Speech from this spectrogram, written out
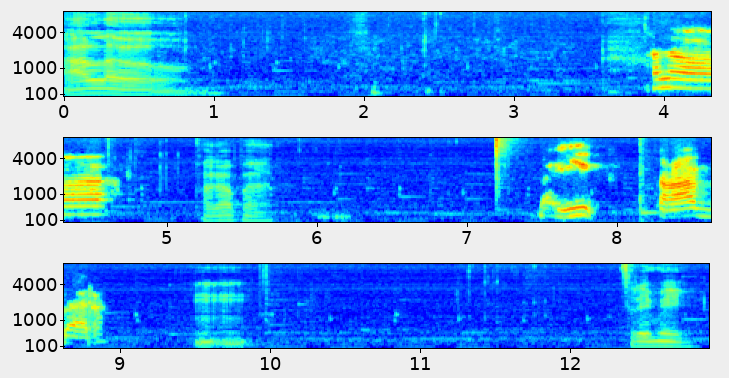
Halo. Halo. Apa kabar? Baik, sabar. kabar? Mm -mm. Streaming.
